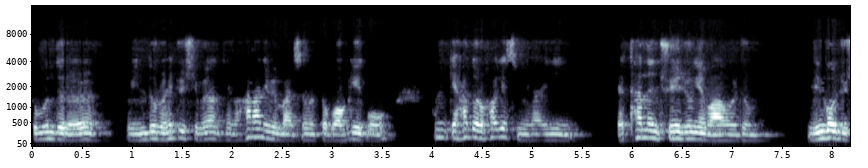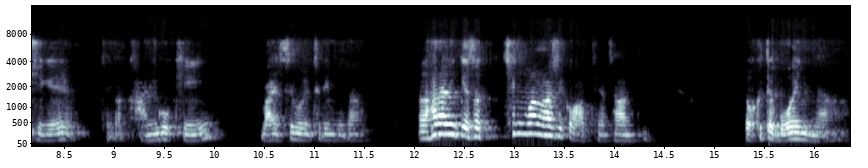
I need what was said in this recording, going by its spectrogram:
그분들을 인도를 해주시면 제가 하나님의 말씀을 또 먹이고 함께 하도록 하겠습니다. 이 애타는 주의 중의 마음을 좀 읽어주시길 제가 간곡히 말씀을 드립니다. 하나님께서 책망하실 것 같아요, 저한테. 너 그때 뭐 했냐?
